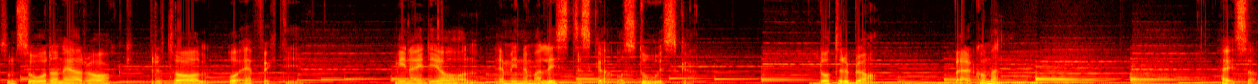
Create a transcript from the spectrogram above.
Som sådan är jag rak, brutal och effektiv. Mina ideal är minimalistiska och stoiska. Låter det bra? Välkommen! Hejsan!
